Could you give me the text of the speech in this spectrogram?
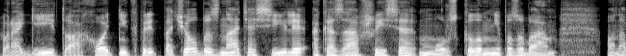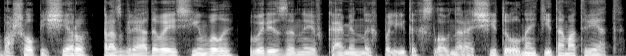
враги, то охотник предпочел бы знать о силе, оказавшейся Мурскулом не по зубам. Он обошел пещеру, разглядывая символы, вырезанные в каменных плитах, словно рассчитывал найти там ответ.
